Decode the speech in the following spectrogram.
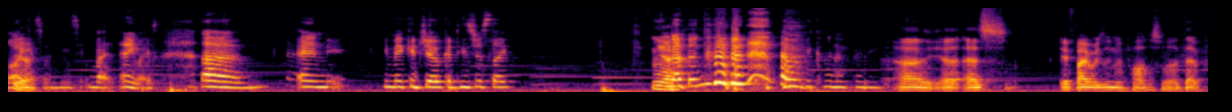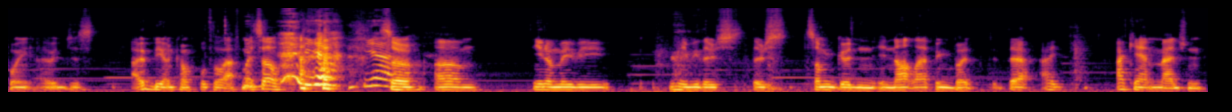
Well, I guess it would be zero, but anyways. Um and you make a joke and he's just like Yeah. nothing. that would be kind of funny. Uh, yeah, as if I was an apostle at that point, I would just I would be uncomfortable to laugh myself. Yeah, yeah. So, um, you know, maybe maybe there's there's some good in, in not laughing, but that I I can't imagine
